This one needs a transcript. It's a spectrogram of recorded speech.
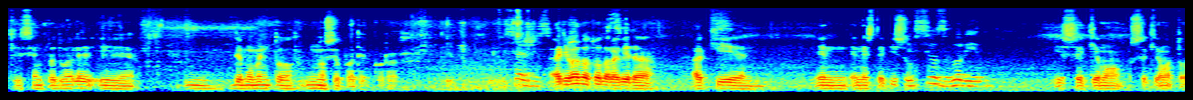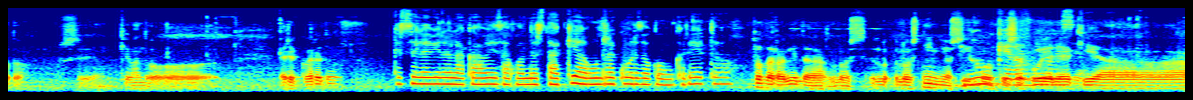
que siempre duele y mm, de momento no se puede curar. Ha llevado toda la vida aquí en, en, en este piso y se quemó, se quemó todo, se, quemando recuerdos. ¿Qué se le viene a la cabeza cuando está aquí? ¿Algún recuerdo concreto? Toda la vida los, los niños, hijos que se fue de aquí a,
